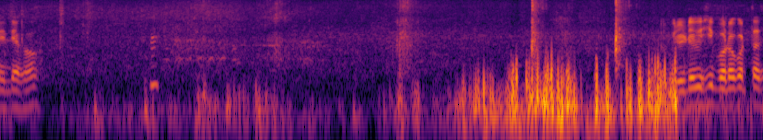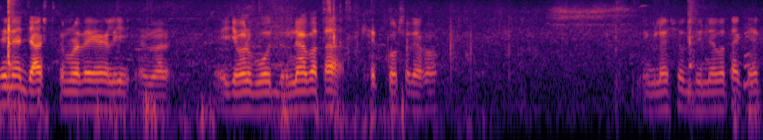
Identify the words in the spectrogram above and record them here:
এই দেখো। ভিডিও বেশি বড় করতেছি না জাস্ট তোমরা দেখে খালি আমার এই যে আমার বহুত ধনিয়া পাতা ক্ষেত করছে, দেখো। এগুলো সব ধনিয়া পাতা ক্ষেত।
